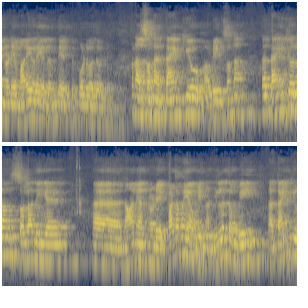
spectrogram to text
என்னுடைய மறைவுரையிலிருந்து எடுத்து போடுவது உண்டு. இப்போ நான் சொன்னேன் தேங்க்யூ அப்படின்னு சொன்னால் தேங்க்யூலாம் சொல்லாதீங்க. நான் என்னுடைய கடமை அப்படின்னா இல்லை தம்பி நான் தேங்க்யூ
